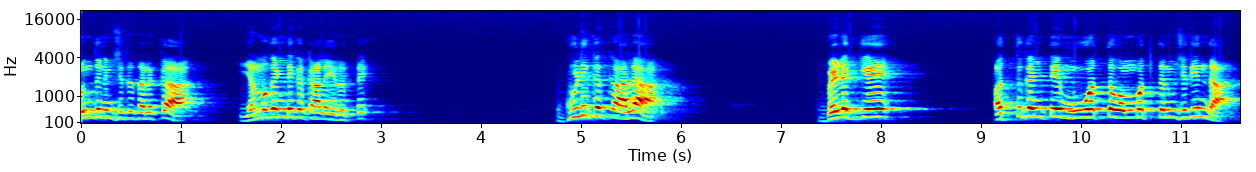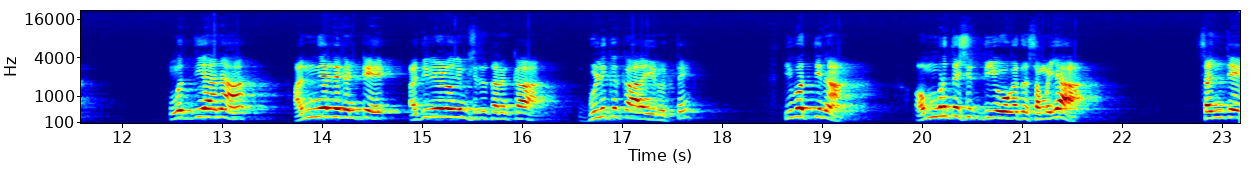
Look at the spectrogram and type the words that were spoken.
ಒಂದು ನಿಮಿಷದ ತನಕ ಯಮಗಂಡಕ ಕಾಲ ಇರುತ್ತೆ. ಗುಳಿಕ ಕಾಲ ಬೆಳಗ್ಗೆ ಹತ್ತು ಗಂಟೆ ಮೂವತ್ತ ಒಂಬತ್ತು ನಿಮಿಷದಿಂದ ಮಧ್ಯಾಹ್ನ ಹನ್ನೆರಡು ಗಂಟೆ ಹದಿನೇಳು ನಿಮಿಷದ ತನಕ ಗುಳಿಕ ಕಾಲ ಇರುತ್ತೆ. ಇವತ್ತಿನ ಅಮೃತ ಸಿದ್ಧಿ ಯೋಗದ ಸಮಯ ಸಂಜೆ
